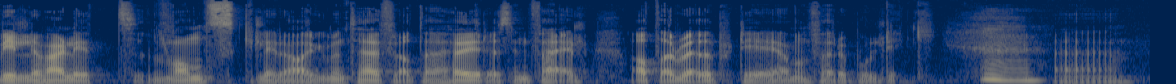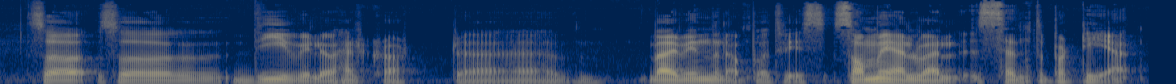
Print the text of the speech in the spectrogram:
vil det være litt vanskeligere å argumentere for at det er Høyre sin feil at Arbeiderpartiet gjennomfører politikk. Mm. Uh, så, så, de vil jo helt klart uh, være vinnere på et vis. Samme gjelder vel Senterpartiet,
